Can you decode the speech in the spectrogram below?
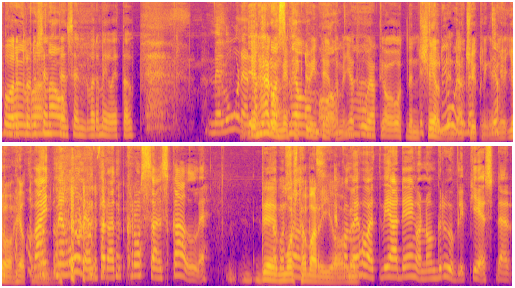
Får producenten och- sen vara med och äta upp? Är Den här gången fick du inte äta, men jag Ja. tror att jag åt den Jag själv, den där det. kycklingen. Ja. Ja, helt och Var inte melonen för att krossa en skalle? Det måste ha sånt. varit, Jag ja. kommer Men ihåg att vi hade en gång någon gruvlig pjäs där,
